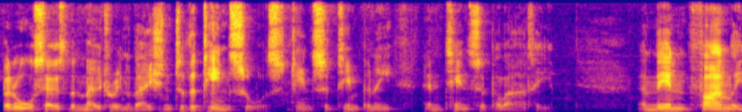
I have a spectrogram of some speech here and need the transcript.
but also as the motor innervation to the tensors, tensor tympani and tensor palati. And then finally,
